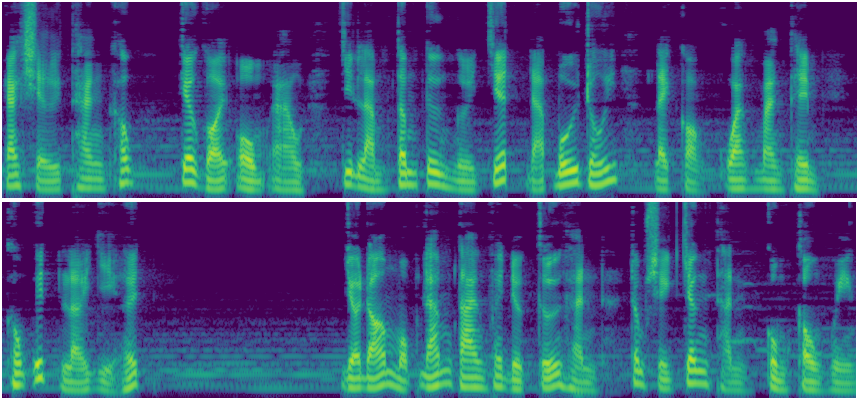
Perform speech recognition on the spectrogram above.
Các sự than khóc, kêu gọi ồn ào chỉ làm tâm tư người chết đã bối rối lại còn quan mang thêm, không ít lợi gì hết. Do đó một đám tang phải được cử hành trong sự chân thành cùng cầu nguyện.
